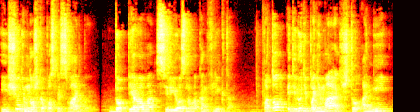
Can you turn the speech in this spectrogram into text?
и еще немножко после свадьбы, до первого серьезного конфликта. Потом эти люди понимают, что они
